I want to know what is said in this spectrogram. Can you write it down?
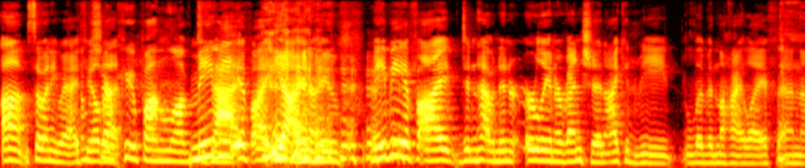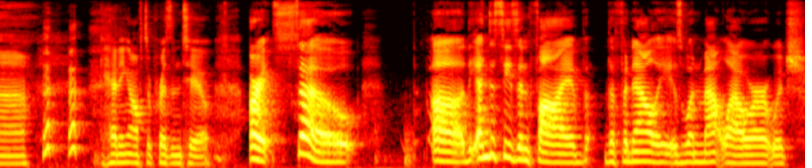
Um, so anyway, I feel sure that coupon love maybe that. if I yeah I know maybe if I didn't have an inter- early intervention I could be living the high life and uh, heading off to prison too. All right, so uh, the end of season five, the finale is when Matt Lauer, which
